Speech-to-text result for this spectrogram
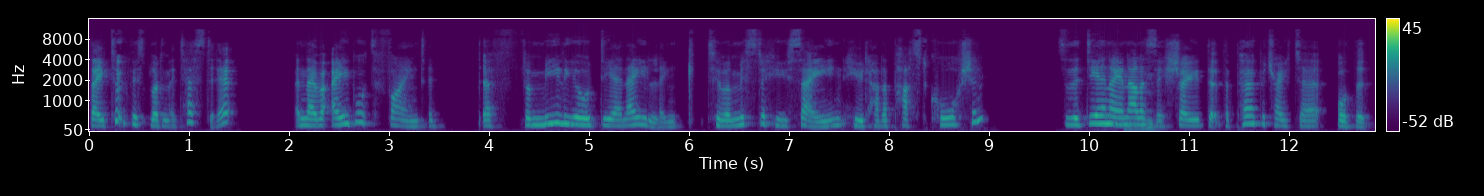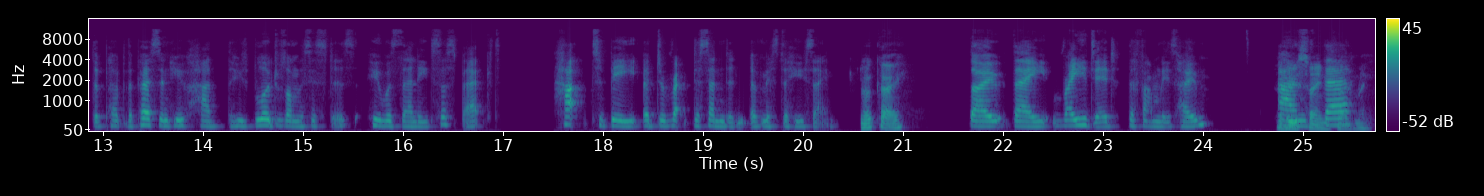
they took this blood and they tested it, and they were able to find a, a familial DNA link to a Mr. Hussein who'd had a past caution. So the DNA mm-hmm. analysis showed that the perpetrator or the the, per- the person who had whose blood was on the sisters, who was their lead suspect, had to be a direct descendant of Mr. Hussein. okay. So they raided the family's home. The And Hussein family.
